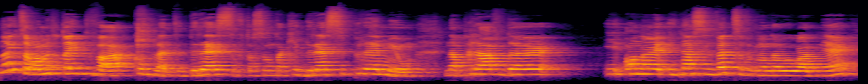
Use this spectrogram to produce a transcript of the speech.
No i co? Mamy tutaj dwa komplety dresów. To są takie dresy premium. Naprawdę i one i na sylwetce wyglądały ładnie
